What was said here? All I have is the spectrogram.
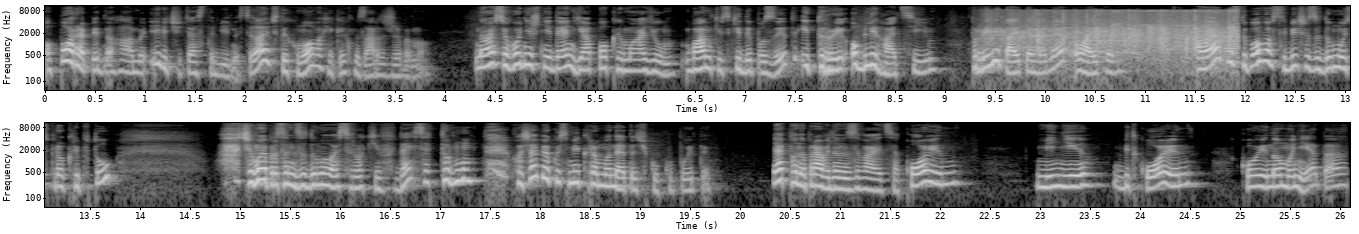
опора під ногами і відчуття стабільності, навіть в тих умовах, в яких ми зараз живемо. На сьогоднішній день я поки маю банківський депозит і три облігації. Привітайте мене лайком. Але я поступово все більше задумуюсь про крипту. Чому я про це не задумалась років 10 тому? Хоча б якусь мікромонеточку купити. Як воно правильно називається? Коін, міні, біткоін, коїномонета.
